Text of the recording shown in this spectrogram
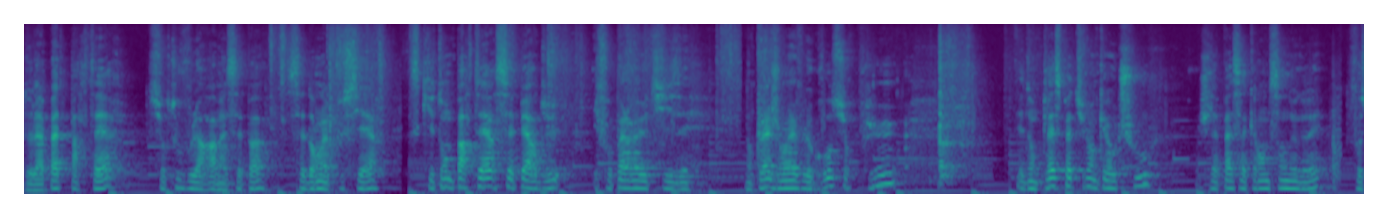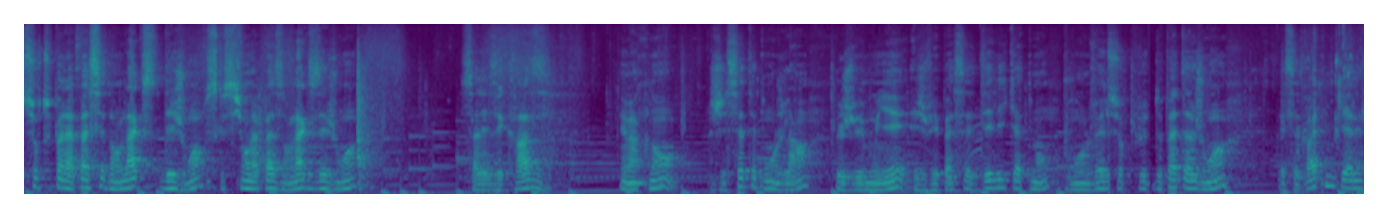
de la pâte par terre, surtout vous la ramassez pas, c'est dans la poussière. Ce qui tombe par terre, c'est perdu, il faut pas le réutiliser. Donc là, j'enlève le gros surplus. Et donc la spatule en caoutchouc, je la passe à 45 degrés. Il faut surtout pas la passer dans l'axe des joints, parce que si on la passe dans l'axe des joints, ça les écrase. Et maintenant, j'ai cette éponge là je vais mouiller et je vais passer délicatement pour enlever le surplus de pâte à joint et ça devrait être nickel.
